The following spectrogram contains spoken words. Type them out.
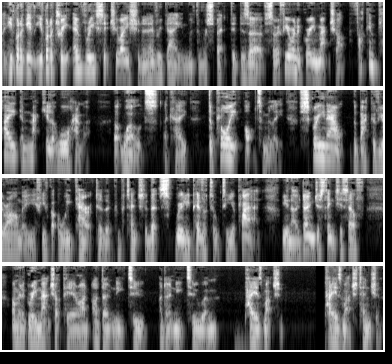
you've got to give you've got to treat every situation and every game with the respect it deserves. So if you're in a green matchup, fucking play immaculate Warhammer at Worlds, okay? Deploy optimally. Screen out the back of your army if you've got a weak character that could potentially that's really pivotal to your plan. You know, don't just think to yourself, "I'm in a green matchup here. I, I don't need to. I don't need to um, pay as much pay as much attention."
